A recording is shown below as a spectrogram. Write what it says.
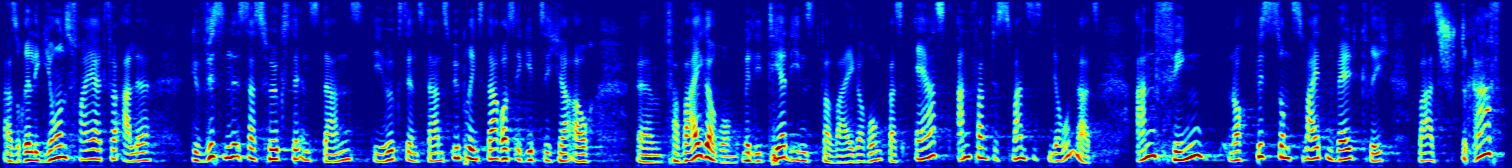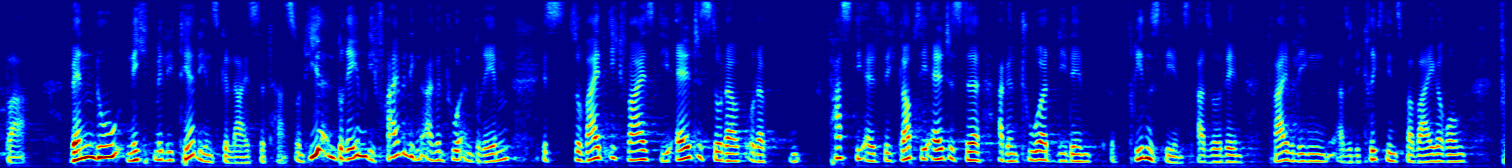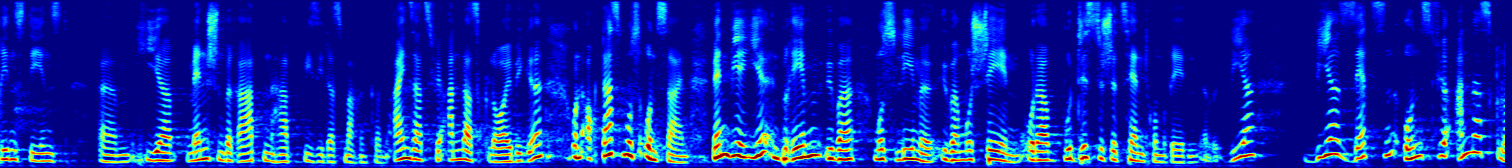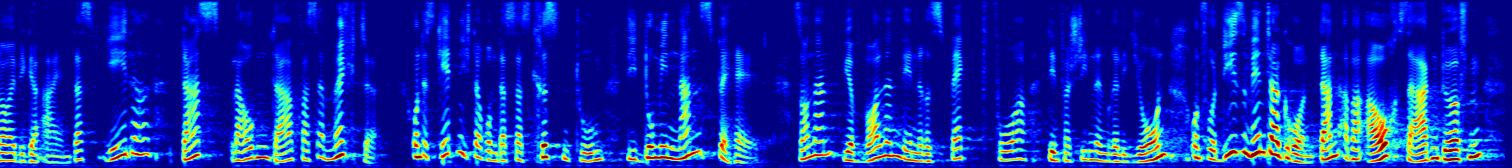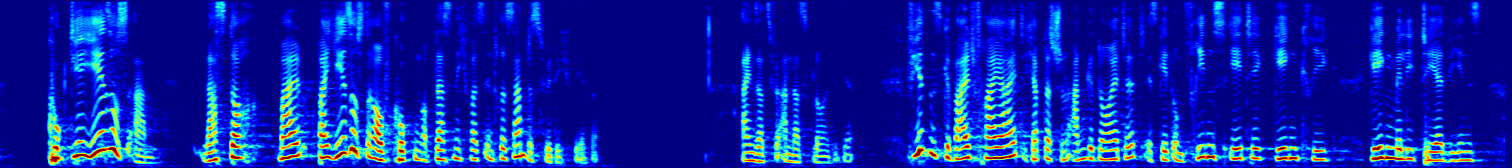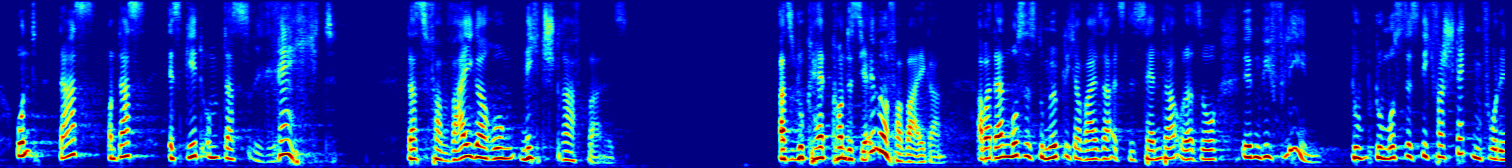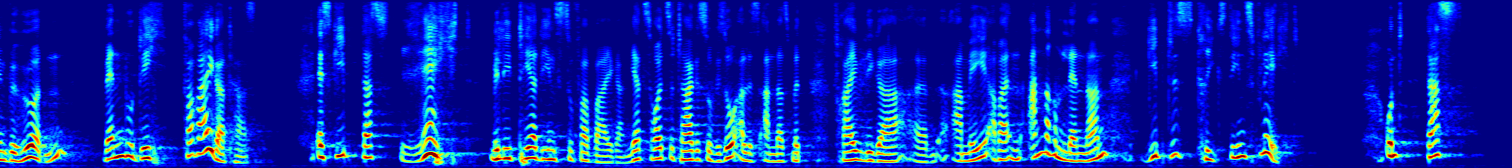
Also Religionsfreiheit für alle. Gewissen ist das höchste Instanz, die höchste Instanz. Übrigens daraus ergibt sich ja auch äh, Verweigerung, Militärdienstverweigerung, was erst Anfang des 20. Jahrhunderts anfing, noch bis zum Zweiten Weltkrieg, war es strafbar, wenn du nicht Militärdienst geleistet hast. Und hier in Bremen, die Freiwilligenagentur in Bremen, ist, soweit ich weiß, die älteste oder, oder fast die älteste, ich glaube, die älteste Agentur, die den Friedensdienst, also den Freiwilligen, also die Kriegsdienstverweigerung, Friedensdienst, ähm, hier Menschen beraten hat, wie sie das machen können. Einsatz für Andersgläubige. Und auch das muss uns sein. Wenn wir hier in Bremen über Muslime, über Moscheen oder buddhistische Zentren reden, wir, wir setzen uns für Andersgläubige ein, dass jeder das glauben darf, was er möchte. Und es geht nicht darum, dass das Christentum die Dominanz behält, sondern wir wollen den Respekt vor den verschiedenen Religionen und vor diesem Hintergrund dann aber auch sagen dürfen, guck dir Jesus an. Lass doch mal bei Jesus drauf gucken, ob das nicht was Interessantes für dich wäre. Einsatz für Andersgläubige. Viertens Gewaltfreiheit, ich habe das schon angedeutet, es geht um Friedensethik, gegen Krieg, gegen Militärdienst und das und das es geht um das Recht, dass Verweigerung nicht strafbar ist. Also du konntest ja immer verweigern, aber dann musstest du möglicherweise als Dissenter oder so irgendwie fliehen. Du, du musstest dich verstecken vor den Behörden, wenn du dich verweigert hast. Es gibt das Recht, Militärdienst zu verweigern. Jetzt heutzutage ist sowieso alles anders mit freiwilliger äh, Armee, aber in anderen Ländern gibt es Kriegsdienstpflicht. Und dass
